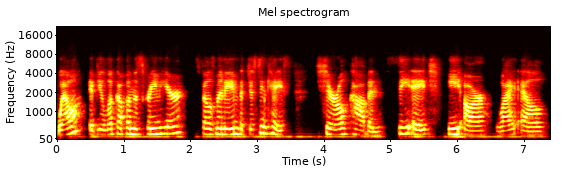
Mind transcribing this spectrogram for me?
Well, if you look up on the screen here, spells my name, but just in case, Cheryl Cobbin, C H E R Y L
